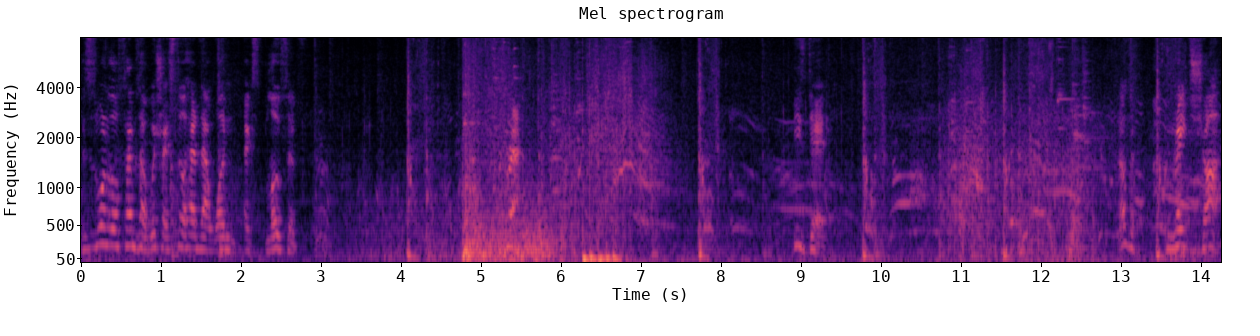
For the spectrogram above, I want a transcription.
This is one of those times I wish I still had that one explosive. Crap. He's dead. That was a great shot.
